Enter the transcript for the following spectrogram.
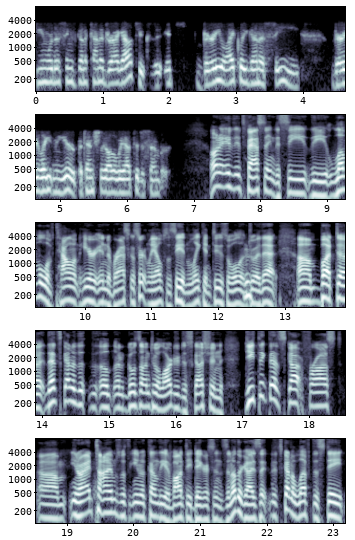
seeing where this thing's going to kind of drag out to because it's very likely going to see very late in the year, potentially all the way out to December. Oh, it's fascinating to see the level of talent here in Nebraska. Certainly helps to see it in Lincoln too, so we'll enjoy that. Um, but uh, that's kind of the, uh, goes on to a larger discussion. Do you think that Scott Frost, um, you know, at times with you know kind of the Avante Dickersons and other guys that it's kind of left the state?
